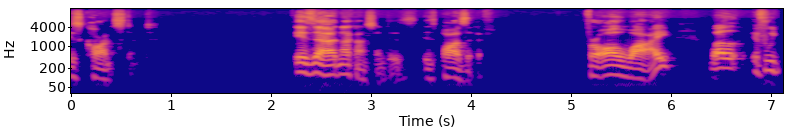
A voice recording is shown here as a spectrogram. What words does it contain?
is constant. Is uh, not constant, is, is positive. For all y, well, if we,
